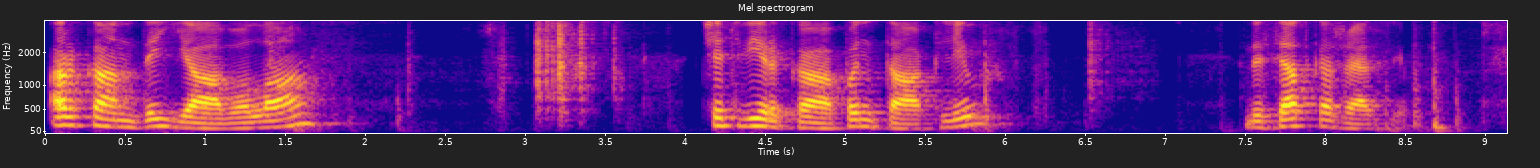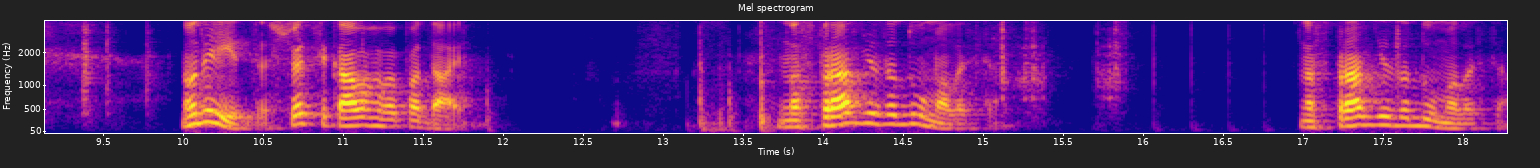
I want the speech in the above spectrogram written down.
Аркан диявола. Четвірка пентаклів. Десятка жезлів. Ну, дивіться, що цікавого випадає. Насправді задумалися. Насправді задумалися.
